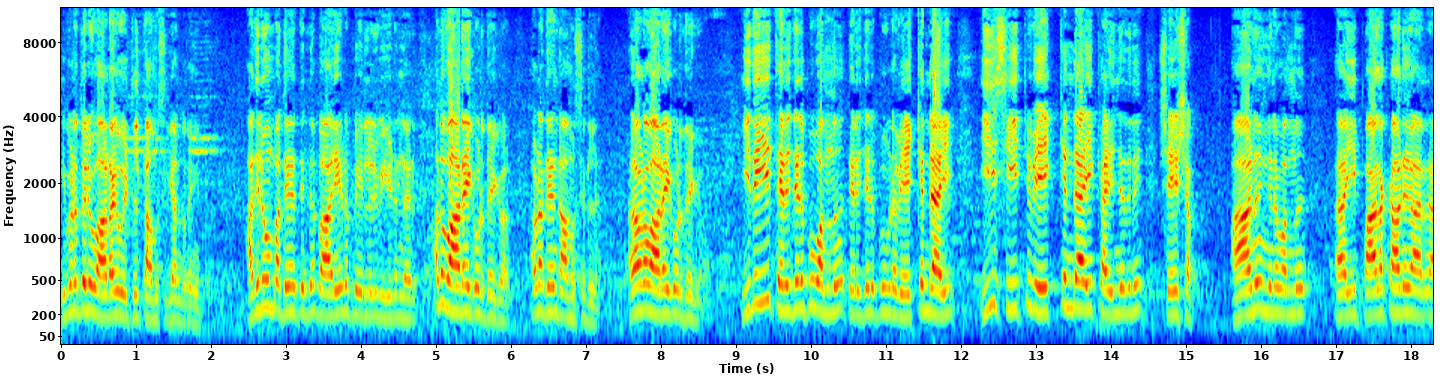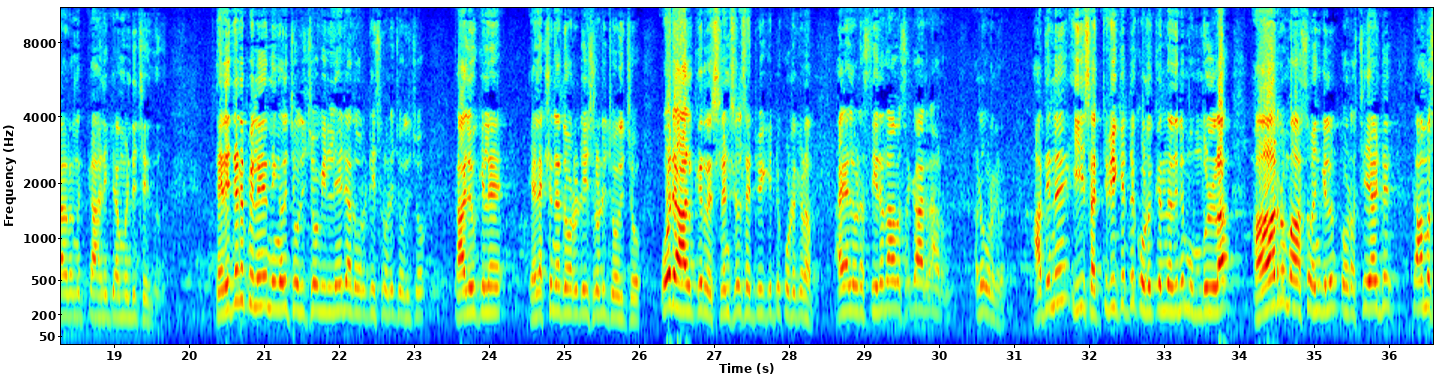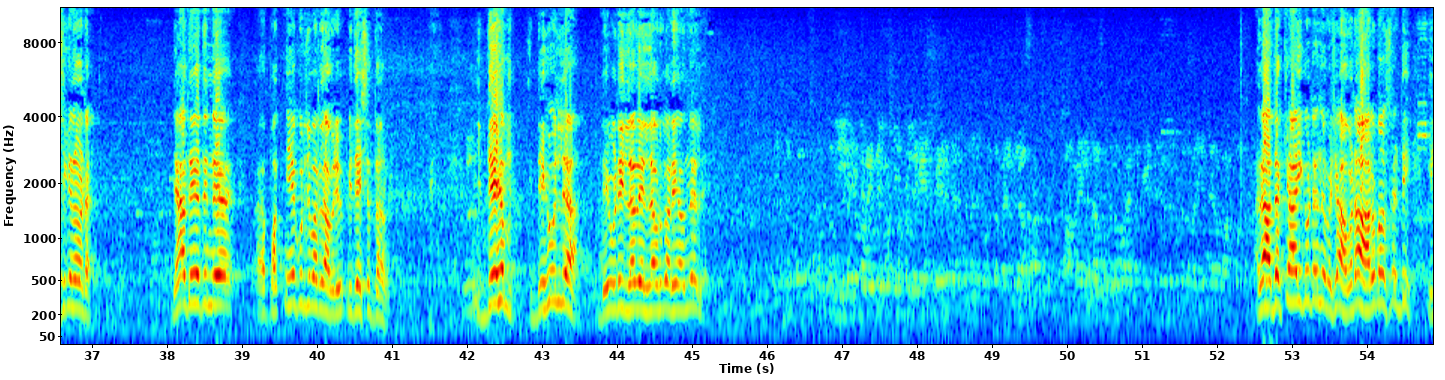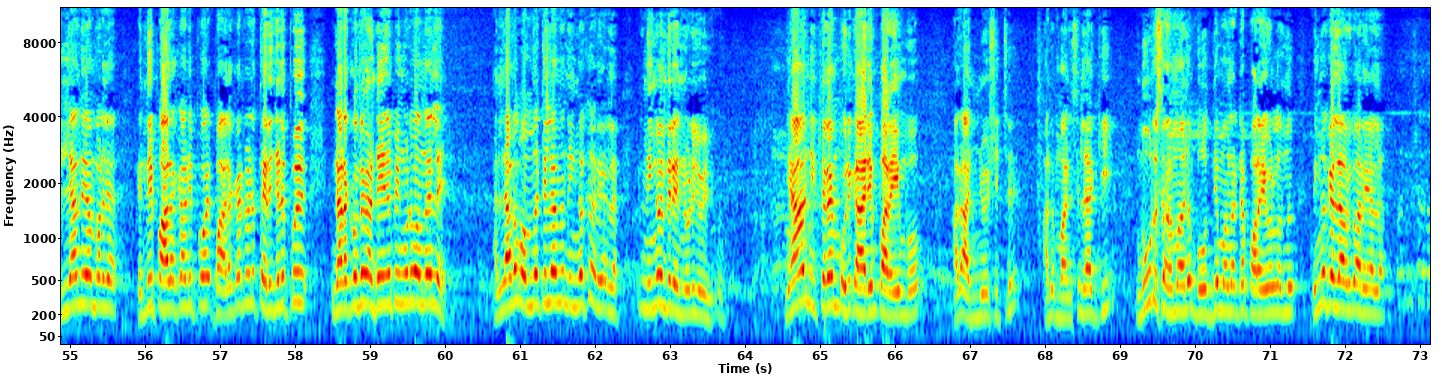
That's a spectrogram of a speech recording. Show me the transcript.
ഇവിടുത്തെ ഒരു വാടക വീട്ടിൽ താമസിക്കാൻ തുടങ്ങിയിട്ട്. അതിനു മുമ്പ് അദ്ദേഹത്തിന്റെ ഭാര്യയുടെ പേരിൽ ഒരു വീടുണ്ടായിരുന്നു. അത് വാടകയ്ക്ക് കൊടുത്തേക്കാണ് അവിടെ അദ്ദേഹം താമസിച്ചിട്ടില്ല. അത് അവിടെ വാടകയ്ക്ക് കൊടുത്തേക്കാണ് ഇത് ഈ തെരഞ്ഞെടുപ്പ് വന്ന് തെരഞ്ഞെടുപ്പ് ഇവിടെ വേക്കന്റായി ഈ സീറ്റ് വേക്കന്റായി കഴിഞ്ഞതിന് ശേഷം ആണ് ഇങ്ങനെ വന്ന് ഈ പാലക്കാടുകാരനാണെന്ന് കാണിക്കാൻ വേണ്ടി ചെയ്തത്. തെരഞ്ഞെടുപ്പിൽ നിങ്ങൾ ചോദിച്ചോ വില്ലേജ് അതോറിറ്റീസിനോട് ചോദിച്ചോ താലൂക്കിലെ ഇലക്ഷൻ അതോറിറ്റീസിനോട് ചോദിച്ചോ ഒരാൾക്ക് റെസിഡൻഷ്യൽ സർട്ടിഫിക്കറ്റ് കൊടുക്കണം. അയാൾ ഇവിടെ സ്ഥിരതാമസക്കാരനാണെന്ന് ആണ് കൊടുക്കണം. അതിന് ഈ സർട്ടിഫിക്കറ്റ് കൊടുക്കുന്നതിന് മുമ്പുള്ള ആറു മാസമെങ്കിലും തുടർച്ചയായിട്ട് താമസിക്കണം അവിടെ. ഞാൻ അദ്ദേഹത്തിന്റെ പത്നിയെക്കുറിച്ച് പറയില്ല അവർ വിദേശത്താണ്. ഇദ്ദേഹം ഇദ്ദേഹം ഇല്ല ഇദ്ദേഹം ഇവിടെ ഇല്ലാതെ എല്ലാവർക്കും അറിയാവുന്നതല്ലേ? അല്ല അതൊക്കെ ആയിക്കോട്ടെ എന്ന്. പക്ഷെ അവിടെ ആറ് കിട്ടി. ഇല്ലാന്ന് ഞാൻ പറഞ്ഞ. എന്തീ പാലക്കാട് ഇപ്പോൾ പാലക്കാട് ഇവിടെ തെരഞ്ഞെടുപ്പ് നടക്കുന്നത് കണ്ടു കഴിഞ്ഞപ്പോൾ ഇങ്ങോട്ട് വന്നല്ലേ അല്ലാതെ വന്നിട്ടില്ല എന്ന് നിങ്ങൾക്ക് അറിയാമല്ലോ നിങ്ങൾ എന്തിനാ എന്നോട് ചോദിക്കുന്നു? ഞാൻ ഇത്തരം ഒരു കാര്യം പറയുമ്പോൾ അത് അന്വേഷിച്ച് അത് മനസ്സിലാക്കി നൂറ് ശതമാനം ബോധ്യം വന്നിട്ടേ പറയുള്ളൂ എന്ന് നിങ്ങൾക്ക് എല്ലാവർക്കും അറിയാമല്ലോ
